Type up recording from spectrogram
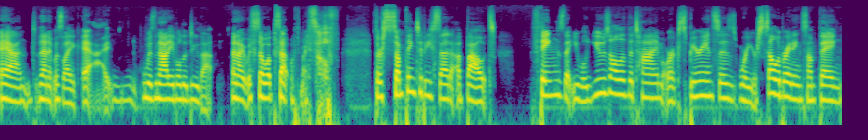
and then it was like, I was not able to do that. And I was so upset with myself. There's something to be said about things that you will use all of the time or experiences where you're celebrating something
